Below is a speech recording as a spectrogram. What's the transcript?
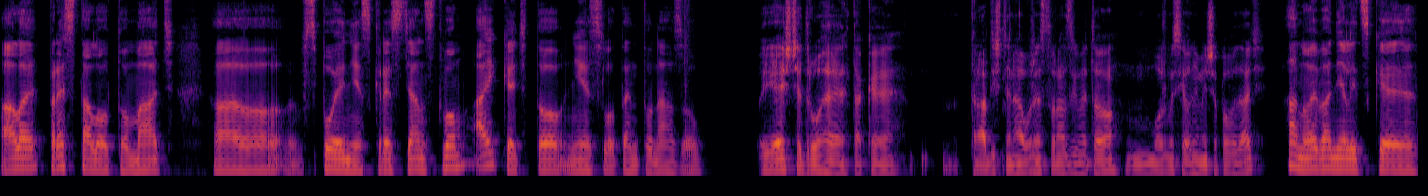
ale prestalo to mať spojenie s kresťanstvom, aj keď to nieslo tento názov. Je ešte druhé také tradičné náboženstvo, nazvime to. Môžeme si o ňom niečo povedať? Áno, evangelické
